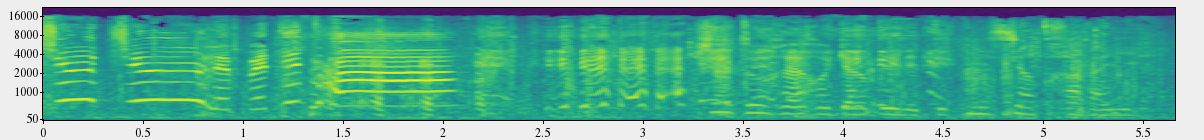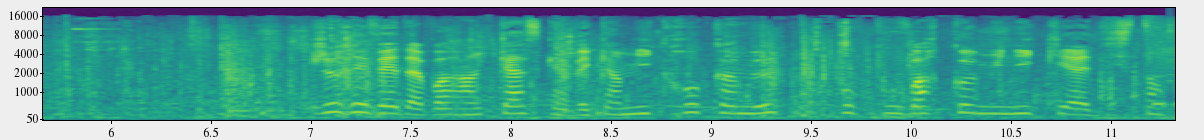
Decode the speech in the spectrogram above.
Tchou-tchou, le petit train J'adorais regarder les techniciens travailler. Je rêvais d'avoir un casque avec un micro comme eux pour pouvoir communiquer à distance.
